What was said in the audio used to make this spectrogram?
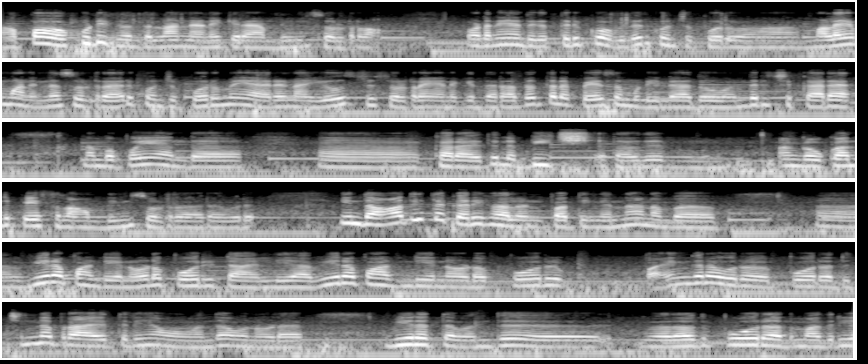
அப்பாவை கூட்டிகிட்டு வந்துடலாம்னு நினைக்கிறேன் அப்படின்னு சொல்கிறான் உடனே அதுக்கு திருக்கோவிலர் கொஞ்சம் பொறு மலையமான் என்ன சொல்கிறாரு கொஞ்சம் பொறுமையாரு நான் யோசிச்சு சொல்கிறேன் எனக்கு இந்த ரதத்தில் பேச முடியல. அதோ வந்துருச்சு கரை. நம்ம போய் அந்த கரை இதில் பீச் அதாவது அங்கே உட்காந்து பேசலாம் அப்படின்னு சொல்கிறாரு அவர். இந்த ஆதித்த கரிகாலன் பார்த்திங்கன்னா நம்ம வீரபாண்டியனோட போரிட்டான் இல்லையா? வீரபாண்டியனோட போர் பயங்கர ஒரு போர். அது சின்ன பிராயத்துலேயும் அவன் வந்து அவனோட வீரத்தை வந்து அதாவது போர் அது மாதிரி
